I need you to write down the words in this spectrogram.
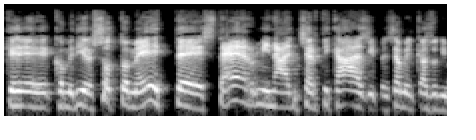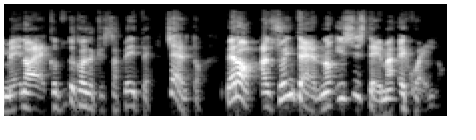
che, come dire, sottomette, stermina in certi casi, pensiamo al caso di me, no, ecco, tutte cose che sapete. Certo, però al suo interno il sistema è quello.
